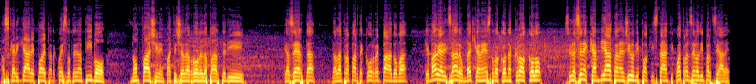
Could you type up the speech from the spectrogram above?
a scaricare poi per questo tentativo non facile infatti c'è l'errore da parte di Caserta dall'altra parte corre Padova che va a realizzare un bel canestro con Croccolo situazione cambiata nel giro di pochi istanti 4-0 di parziale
